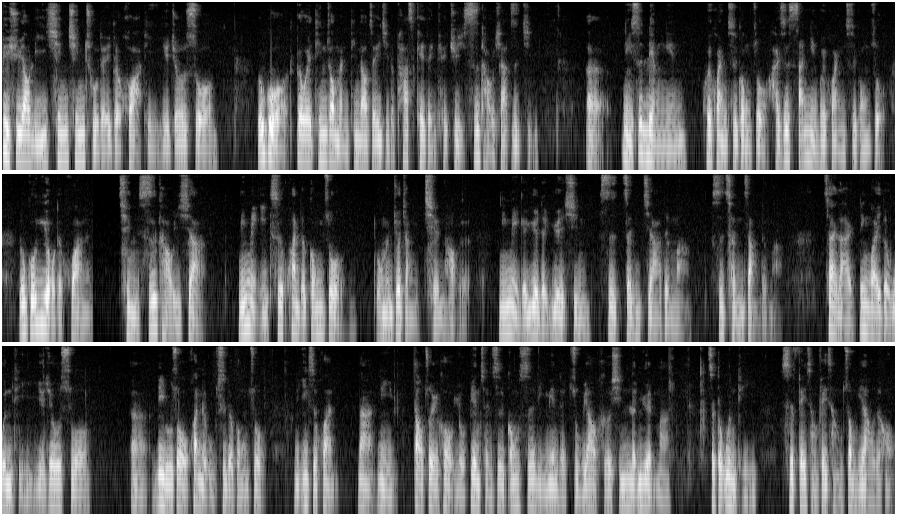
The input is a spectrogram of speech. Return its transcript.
必须要厘清清楚的一个话题，也就是说，如果各位听众们听到这一集的 Podcast，你可以去思考一下自己，呃，你是两年会换一次工作，还是三年会换一次工作？如果有的话呢，请思考一下。你每一次换的工作，我们就讲钱好了。你每个月的月薪是增加的吗？是成长的吗？再来另外一个问题，也就是说，呃，例如说我换了五次的工作，你一直换，那你到最后有变成是公司里面的主要核心人员吗？这个问题是非常非常重要的吼。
